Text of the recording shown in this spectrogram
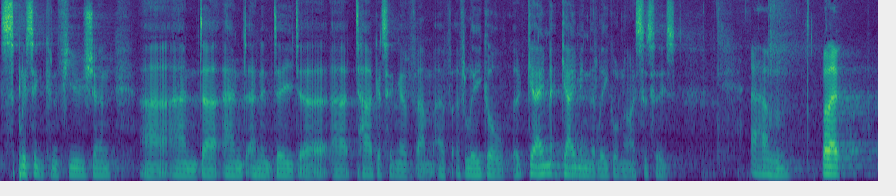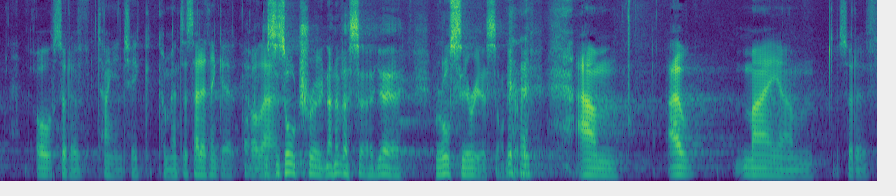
splitting confusion, and, uh, and, and indeed uh, targeting of, um, of, of, legal, game, gaming the legal niceties. Um, well, I, all sort of tongue-in-cheek comments aside, I think it, oh, this is all true. None of us are. Yeah, we're all serious, Andre. um, I, my um, sort of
